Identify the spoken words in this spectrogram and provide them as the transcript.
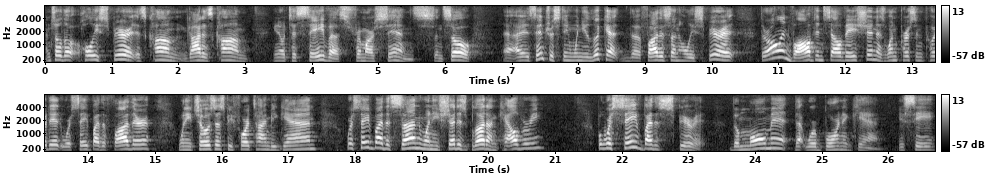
And so the Holy Spirit has come, God has come, you know, to save us from our sins. And so uh, it's interesting when you look at the Father, Son, Holy Spirit, they're all involved in salvation. As one person put it, we're saved by the Father when He chose us before time began. We're saved by the Son when He shed His blood on Calvary. But we're saved by the Spirit the moment that we're born again. You see?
